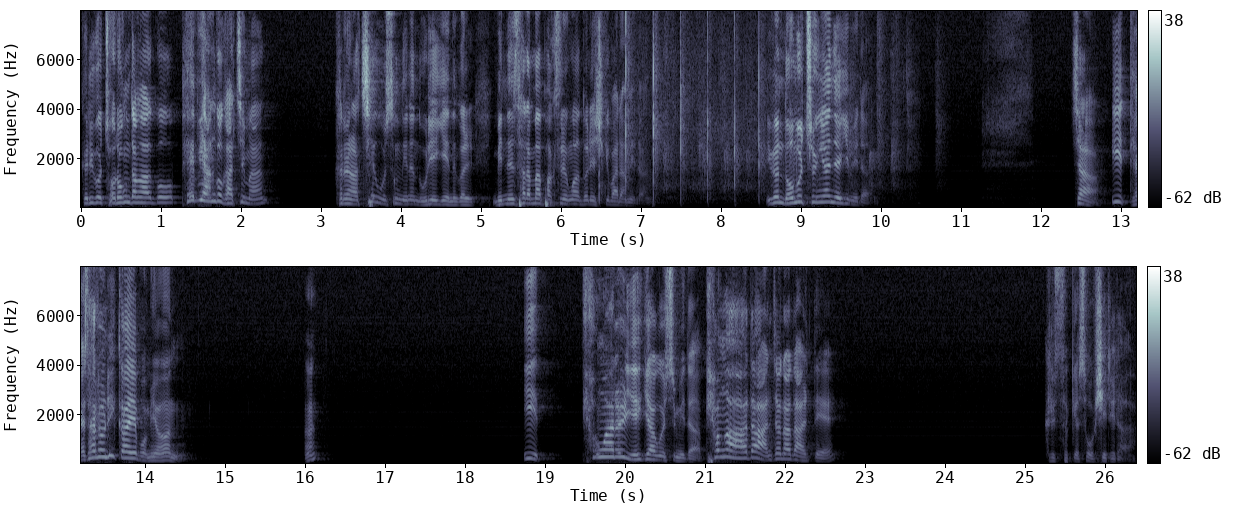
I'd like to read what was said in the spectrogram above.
그리고 조롱당하고 패배하는 것 같지만 그러나 최후 승리는 우리에게 있는 걸 믿는 사람만 박수령과 노래시기 바랍니다. 이건 너무 중요한 얘기입니다. 자, 이 대사로니카에 보면 어? 이 평화를 얘기하고 있습니다. 평화하다 안전하다 할 때 그리스도께서 오시리라.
